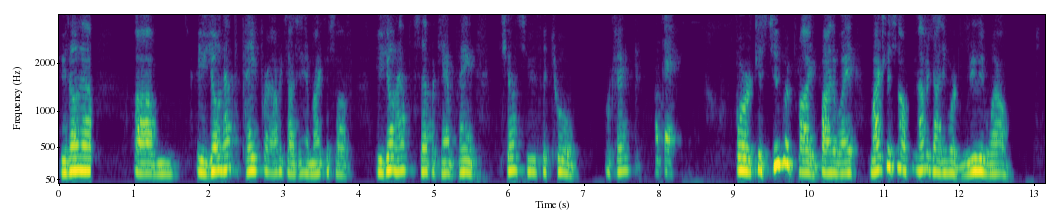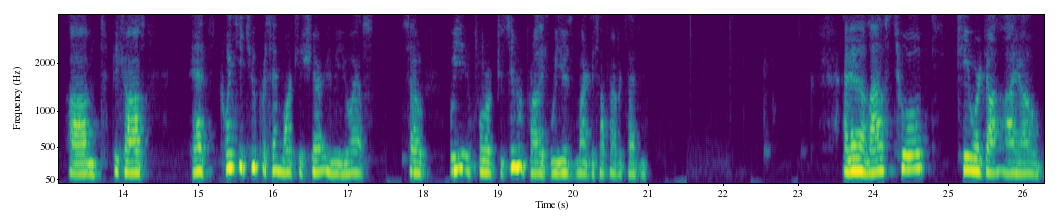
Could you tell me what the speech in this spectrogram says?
You don't have um, you don't have to pay for advertising at Microsoft. You don't have to set up a campaign. Just use the tool. Okay. Okay. For consumer product, by the way, Microsoft advertising worked really well um, because it had 22% market share in the U.S. So we, for consumer products, we use Microsoft advertising. And then the last tool, keyword.io.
